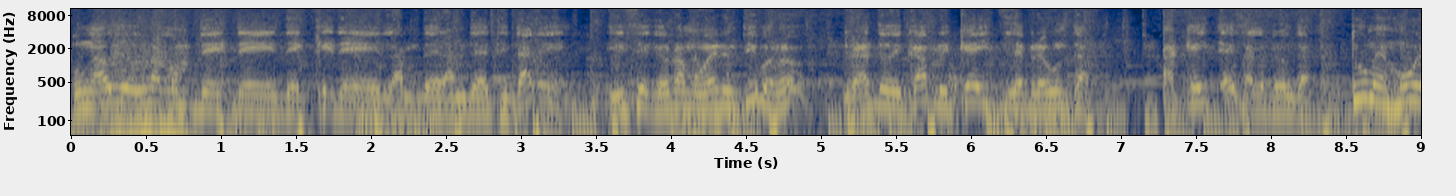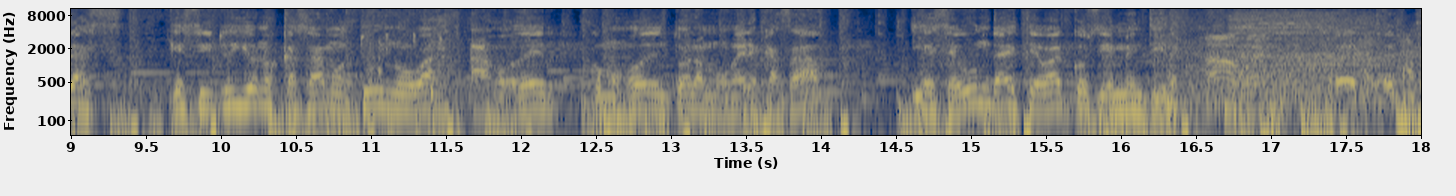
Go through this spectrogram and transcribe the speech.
Un audio de una de, de, de, que- de la, de la- Titanic. Y dice que una mujer y un tipo, ¿no? Leonardo DiCaprio y Kate le pregunta, a Kate esa le pregunta, ¿tú me juras que si tú y yo nos casamos, tú no vas a joder como joden todas las mujeres casadas? Y que se hunda este barco si es mentira. Ah, bueno.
